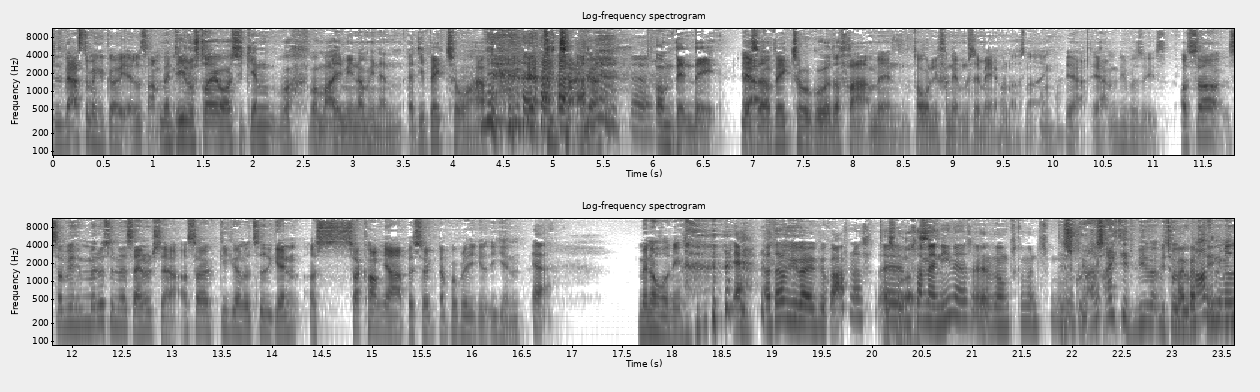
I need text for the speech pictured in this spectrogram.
det værste, man kan gøre i alle sammen. Men det illustrerer jo også igen, hvor, hvor meget I minder om hinanden. At de begge to har haft de tanker om den dag. Ja. Altså begge to er gået derfra med en dårlig fornemmelse i maven og sådan noget. Ikke? Ja, ja, men lige præcis. Og så, så vi mødtes i den her sandwich der, og så gik der noget tid igen, og så kom jeg og besøgte dig på kollegiet igen. Ja. Med noget rødvin. ja, og der vi var i biografen også, Det øh, også. sammen med Anina, så, eller skal man, Det skulle da også rigtigt. Vi, var- vi tog godt biografen med navn,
